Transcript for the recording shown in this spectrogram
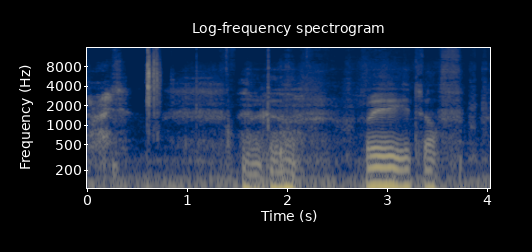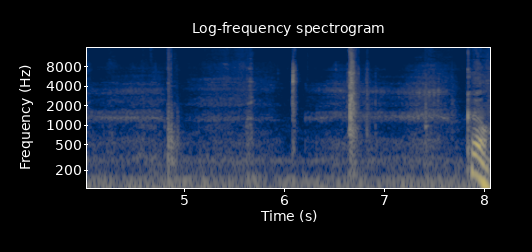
Right. There we go. Free, it's off. Cool.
